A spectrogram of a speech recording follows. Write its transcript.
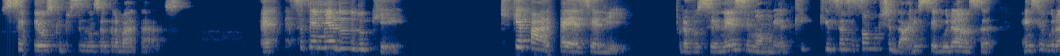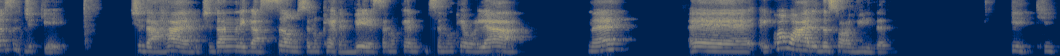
seus que precisam ser trabalhados. É, você tem medo do quê? O que, que aparece ali para você nesse momento? Que, que sensação que te dá? Insegurança? É insegurança de quê? Te dá raiva? Te dá negação? Você não quer ver? Você não quer, você não quer olhar? Né? É, e qual área da sua vida que,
